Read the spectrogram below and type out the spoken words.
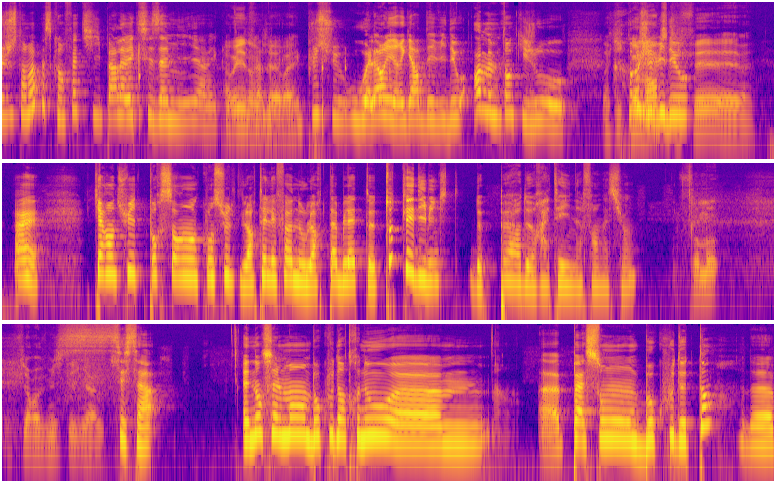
juste en bas parce qu'en fait, il parle avec ses amis avec le Ah oui, donc, téléphone. ouais. Et plus, ou alors, il regarde des vidéos en même temps qu'il joue au. Donc, il Aux jeux vidéo. fait, et ouais. Ouais. 48% consultent leur téléphone ou leur tablette toutes les 10 minutes de peur de rater une information. FOMO. C'est ça. Et non seulement beaucoup d'entre nous euh, euh, passons beaucoup de temps euh,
